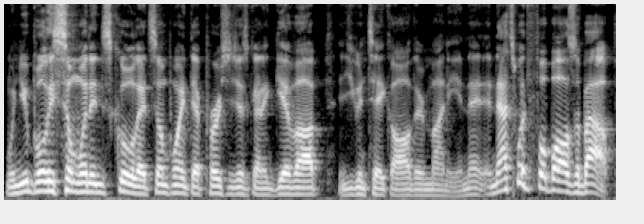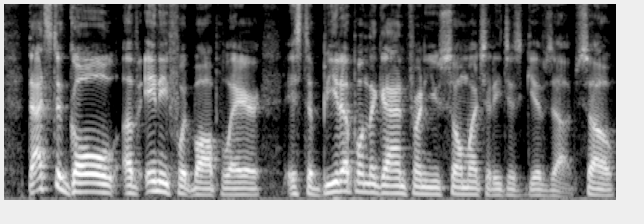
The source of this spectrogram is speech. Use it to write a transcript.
when you bully someone in school, at some point that person's just going to give up and you can take all their money. And and that's what football is about. That's the goal of any football player is to beat up on the guy in front of you so much that he just gives up. So,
